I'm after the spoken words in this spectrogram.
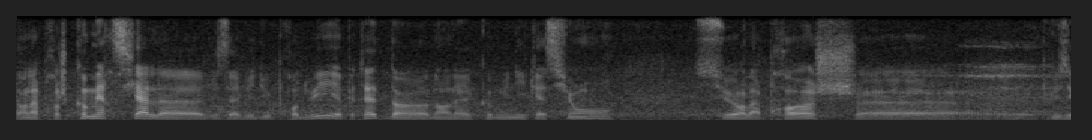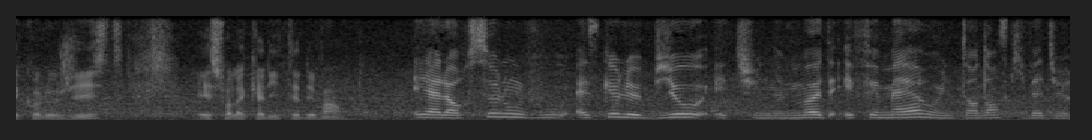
dans l'approche commerciale vis-à-vis du produit et peut-être dans, la communication sur l'approche plus écologiste et sur la qualité des vins. Et alors, selon vous, est-ce que le bio est une mode éphémère ou une tendance qui va durer?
